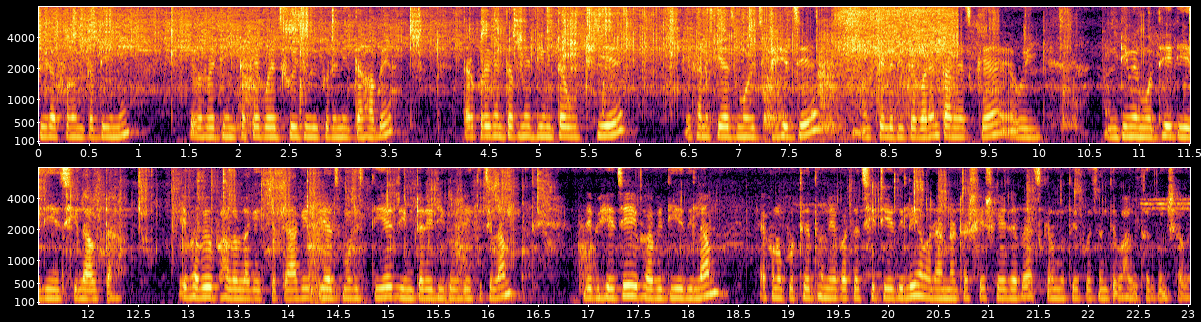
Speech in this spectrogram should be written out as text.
জিরা ফোড়নটা দিইনি। এভাবে ডিমটাকে একবারে ঝুড়ি ঝুড়ি করে নিতে হবে। তারপরে কিন্তু আপনি ডিমটা উঠিয়ে এখানে পেঁয়াজ মরিচ ভেজে তেলে দিতে পারেন। তো আমি আজকে ওই ডিমের মধ্যেই দিয়ে দিয়েছি লাউটা। এভাবেও ভালো লাগে খেতে। আগে পেঁয়াজ মরিচ দিয়ে ডিমটা রেডি করে রেখেছিলাম। দিয়ে ভেজে এভাবে দিয়ে দিলাম। এখন উপর থেকে ধনিয়া পাতা ছিটিয়ে দিলেই আমার রান্নাটা শেষ হয়ে যাবে। আজকের মতো এই পর্যন্ত ভালো থাকবেন সবাই।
